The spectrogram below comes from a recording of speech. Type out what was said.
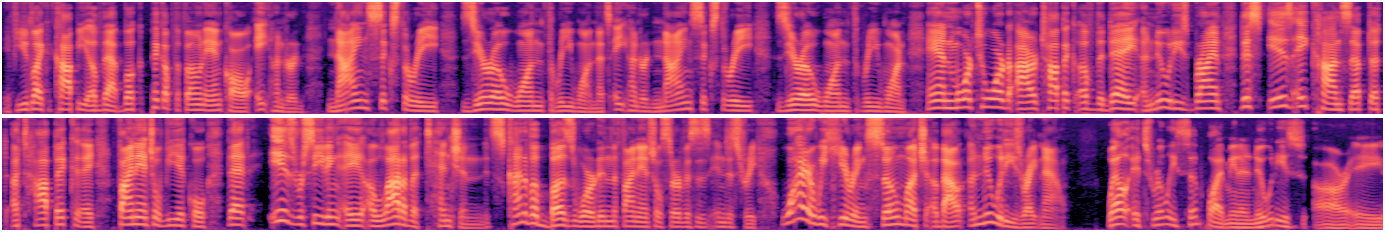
If you'd like a copy of that book, pick up the phone and call 800 963 0131. That's 800 963 0131. And more toward our topic of the day, annuities, Brian, this is a concept, a, a topic, a financial vehicle that is receiving a, a lot of attention. It's kind of a buzzword in the financial services industry. Why are we hearing so much about annuities right now? Well, it's really simple. I mean, annuities are a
